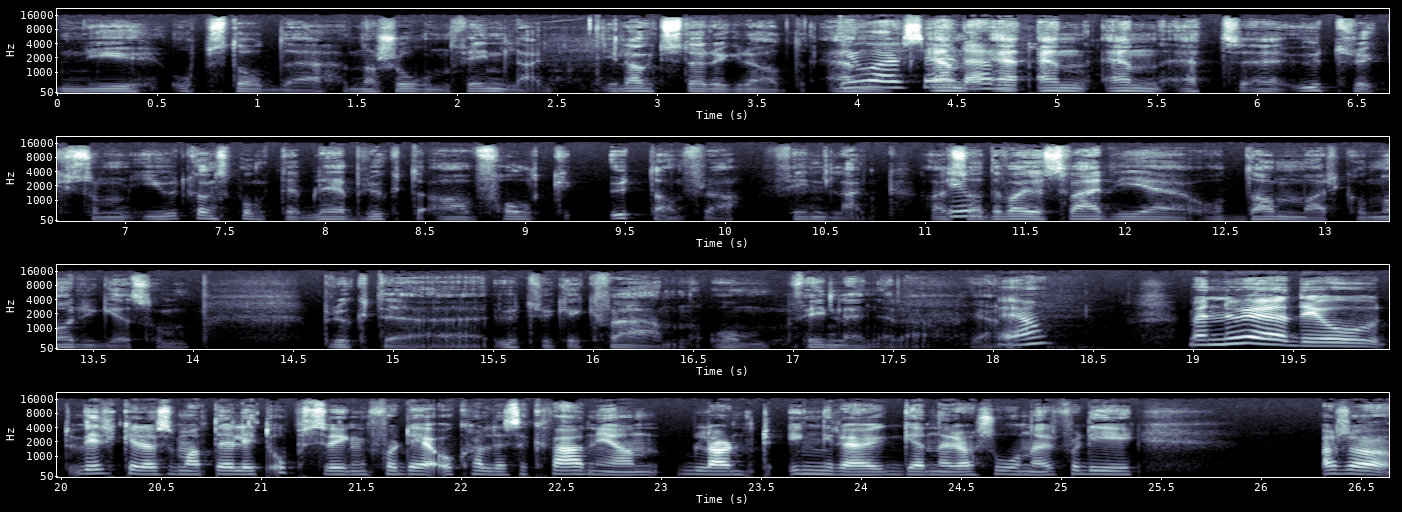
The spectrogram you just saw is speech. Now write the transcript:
nyoppstådde nasjonen Finland i langt større grad enn en, en, enn et eh, uttrykk som i utgangspunktet ble brukt av folk utenfra Finland. Altså, Jo. det var jo Sverige og Danmark og Norge som brukte eh, uttrykket kven om finlendere. gjerne. Ja. Men nå er det jo, virker det som at det er litt oppsving for det å kalle seg kven igjen blant yngre generasjoner. Fordi, altså,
